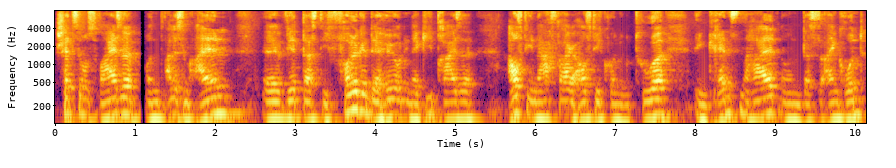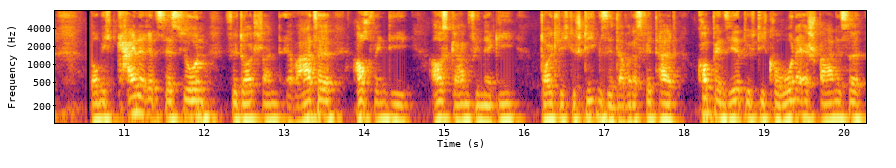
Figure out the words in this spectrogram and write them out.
schätzungsweise. Und alles im Allen äh, wird das die Folgen der höheren Energiepreise auf die Nachfrage, auf die Konjunktur in Grenzen halten. Und das ist ein Grund, warum ich keine Rezession für Deutschland erwarte, auch wenn die Ausgaben für Energie deutlich gestiegen sind. Aber das wird halt kompensiert durch die Corona-Ersparnisse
